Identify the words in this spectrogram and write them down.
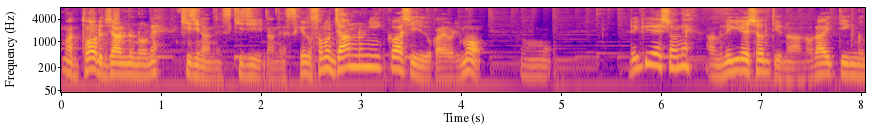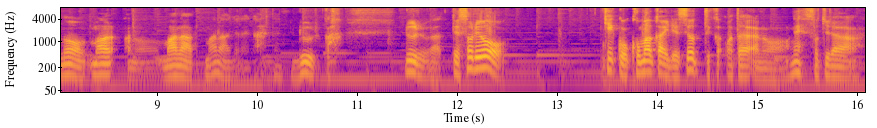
まあ、とあるジャンルのね、記事なんです、記事なんですけど、そのジャンルに詳しいとかよりも、そのレギュレーションね、あのレギュレーションっていうのは、あのライティングの,、ま、あのマナー、マナーじゃないな、ルールか。ルールがあって、それを結構細かいですよって、また、あのね、そちら、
